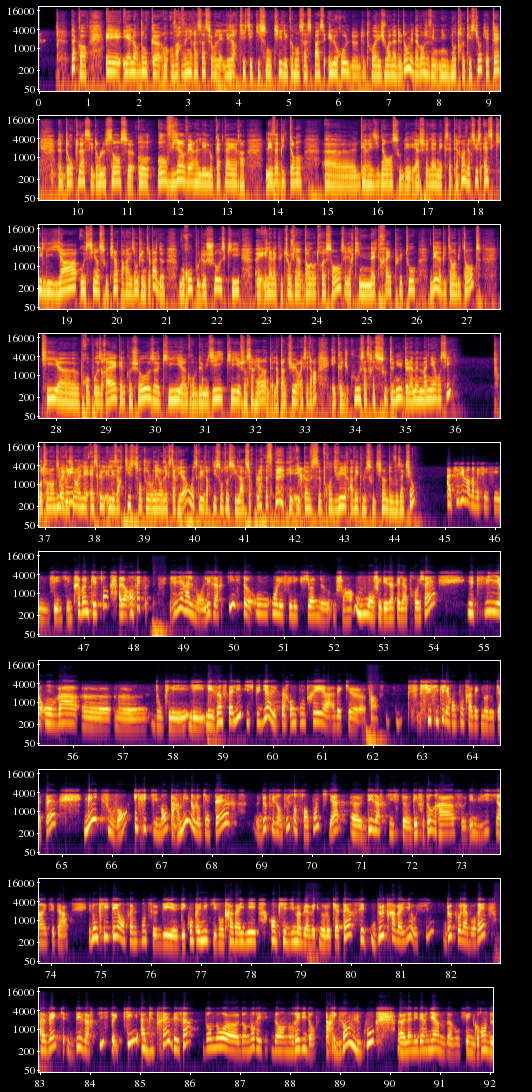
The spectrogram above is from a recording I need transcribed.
D'accord. Et, alors donc, euh, on, va revenir à ça sur les, artistes et qui sont-ils et comment ça se passe et le rôle de, toi et Joie là-dedans. Mais d'abord, j'avais une, autre question qui était, euh, donc là, c'est dans le sens, on, on, vient vers les locataires, les habitants euh, des résidences ou des HLM, etc. Versus, est-ce qu'il y a aussi un soutien, par exemple, je ne sais pas, de groupes ou de choses qui, et là, la culture vient dans l'autre sens, c'est-à-dire qui naîtrait plutôt des habitants habitantes qui euh, proposerait quelque chose, qui un groupe de musique, qui j'en sais rien, de la peinture, etc. Et que du coup, ça serait soutenu de la même manière aussi? Autrement dit, ma question, elle est est-ce que les artistes sont toujours des gens de l'extérieur ou est-ce que les artistes sont aussi là sur place et, et peuvent se produire avec le soutien de vos actions? Absolument, non mais c'est une, une, très bonne question. Alors en fait, généralement, les artistes, on, on les sélectionne, enfin, ou on fait des appels à projets, et puis on va euh, euh, donc les, les, les, installer, si je puis dire, les faire rencontrer avec, euh, enfin, susciter les rencontres avec nos locataires. Mais souvent, effectivement, parmi nos locataires, de plus en plus, on se rend compte qu'il y a euh, des artistes, des photographes, des musiciens, etc. Et donc l'idée, en fin de compte, des, compagnies qui vont travailler en pied d'immeuble avec nos locataires, c'est de travailler aussi, de collaborer avec des artistes qui habiteraient déjà dans nos, euh, résidences. Par exemple, du coup, euh, l'année dernière, nous avons fait une grande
